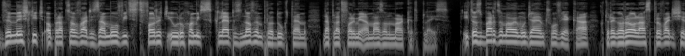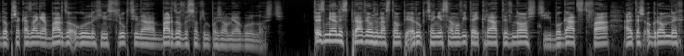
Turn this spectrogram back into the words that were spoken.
wymyślić, opracować, zamówić, stworzyć i uruchomić sklep z nowym produktem na platformie Amazon Marketplace. I to z bardzo małym udziałem człowieka, którego rola sprowadzi się do przekazania bardzo ogólnych instrukcji na bardzo wysokim poziomie ogólności. Te zmiany sprawią, że nastąpi erupcja niesamowitej kreatywności, bogactwa, ale też ogromnych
